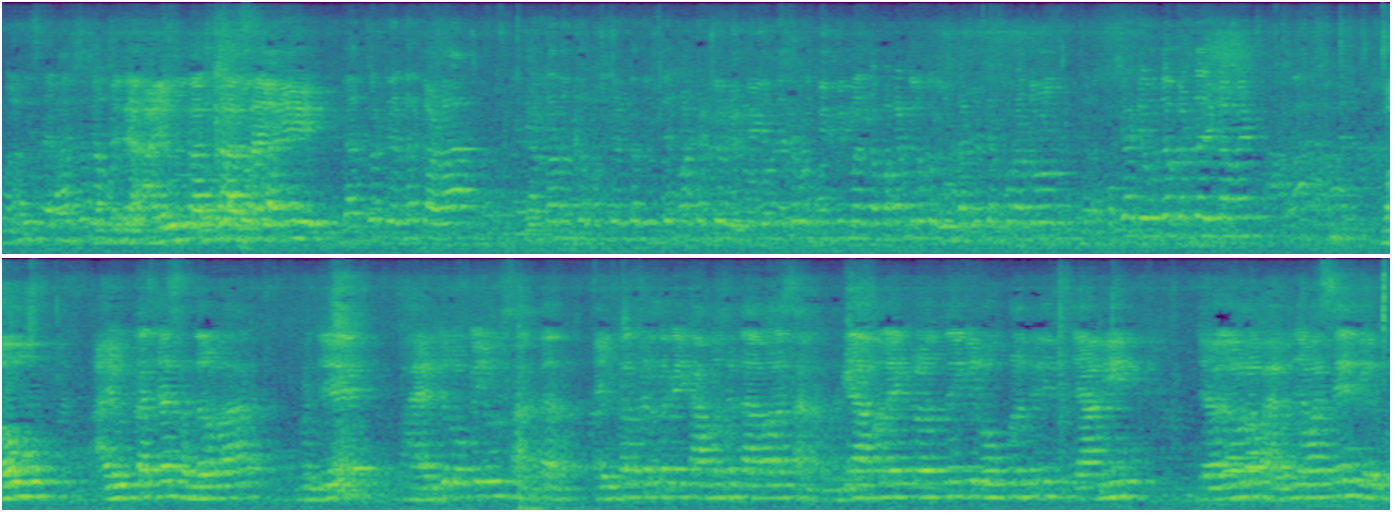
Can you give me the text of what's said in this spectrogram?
म्हणजे? आयुक्तांचं असं आहे की टेंडर काढा करतानंतर मग टेंडर कॉन्ट्रॅक्ट घेतले त्याच्यावर तीन तीन महिन्याचा पगार लोक घेऊन टाकले त्या पोराजवळ. कशासाठी उद्योग करता रिकाम? आहे भाऊ आयुक्तांच्या संदर्भात म्हणजे बाहेरचे लोक येऊन सांगतात. आयुक्तांकडे जर काही काम असेल तर आम्हाला सांगा. म्हणजे आम्हाला एक कळत नाही की लोकप्रतिनिधी आम्ही जळगावला बाहेरून जेव्हा सेन घेतो.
